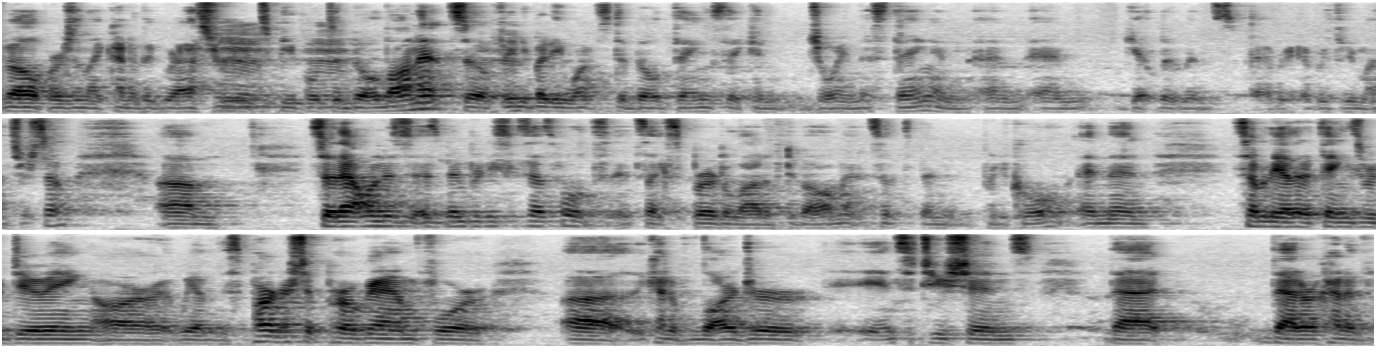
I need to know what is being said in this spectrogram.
developers and like kind of the grassroots people to build on it so if anybody wants to build things they can join this thing and and, and get lumens every every three months or so um, so that one has, has been pretty successful. It's, it's like spurred a lot of development, so it's been pretty cool. And then some of the other things we're doing are we have this partnership program for uh, kind of larger institutions that that are kind of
